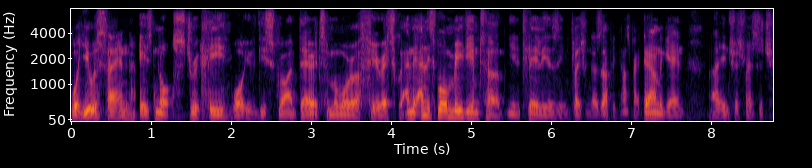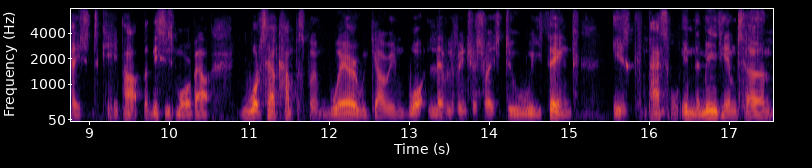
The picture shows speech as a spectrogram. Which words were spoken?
what you were saying, it's not strictly what you've described there. It's a more a theoretical, and, and it's more medium term. You know, clearly as inflation goes up, it comes back down again. Uh, interest rates are chasing to keep up. But this is more about what's our compass point? Where are we going? What level of interest rates do we think is compatible in the medium term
